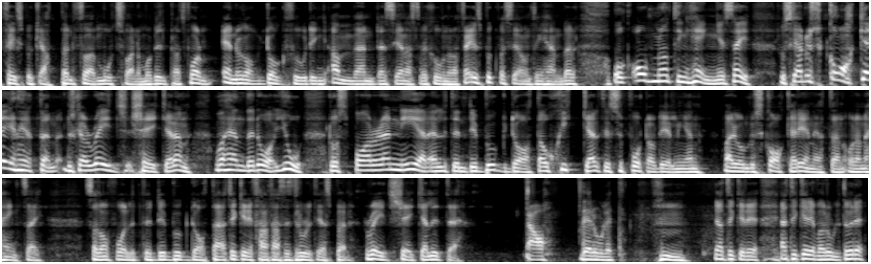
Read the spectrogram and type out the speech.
Facebook-appen för motsvarande mobilplattform. Ännu en gång, dogfooding. Använd den senaste versionen av Facebook för att se om någonting händer. Och om någonting hänger sig, då ska du skaka enheten. Du ska rage-shaka den. Vad händer då? Jo, då sparar den ner en liten debug-data och skickar till supportavdelningen varje gång du skakar enheten och den har hängt sig. Så de får lite debug-data. Jag tycker det är fantastiskt roligt Jesper. Rage-shaka lite. Ja, det är roligt. Hmm. Jag tycker det, jag tycker det var roligt. Det,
